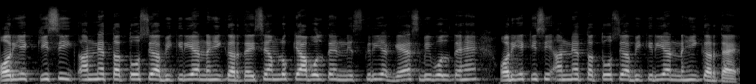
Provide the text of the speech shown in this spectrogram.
और ये किसी अन्य तत्वों से अभिक्रिया नहीं करते। इसे हम लोग क्या बोलते हैं? निष्क्रिय गैस भी बोलते हैं। और ये किसी अन्य तत्वों से अभिक्रिया नहीं करता है।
